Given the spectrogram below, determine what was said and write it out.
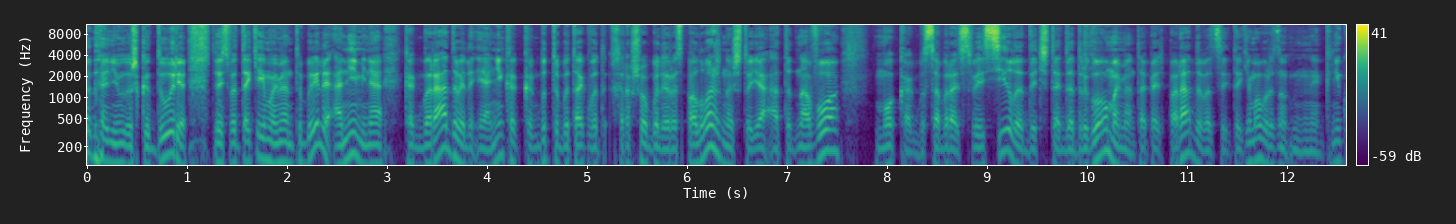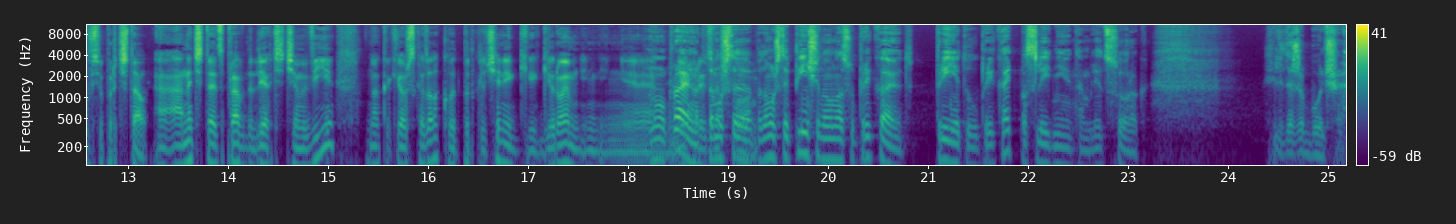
да, немножко дури. То есть вот такие моменты были, они меня как бы радовали, и они как, как будто бы так вот хорошо были расположены, что я от одного мог как бы собрать свои силы, дочитать до другого момента, опять порадоваться, и таким образом книгу все прочитал. А Она читается, правда, легче, чем Ви, но, как я уже сказал, вот подключение к ге- героям не, не- Ну, не правильно, потому что, произошло. потому что Пинчина у нас упрекают, принято упрекать последние там лет 40 или даже больше,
